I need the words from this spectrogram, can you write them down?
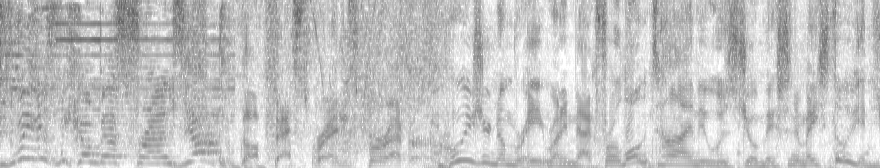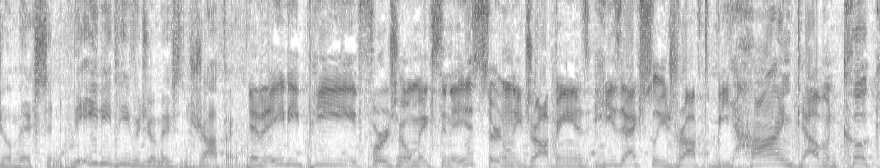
Did we just become best friends? Yup. The best friends forever. Who is your number eight running back? For a long time, it was Joe Mixon. It may still be Joe Mixon. The ADP for Joe Mixon is dropping. Yeah, the ADP for Joe Mixon is certainly dropping. He's actually dropped behind Dalvin Cook,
